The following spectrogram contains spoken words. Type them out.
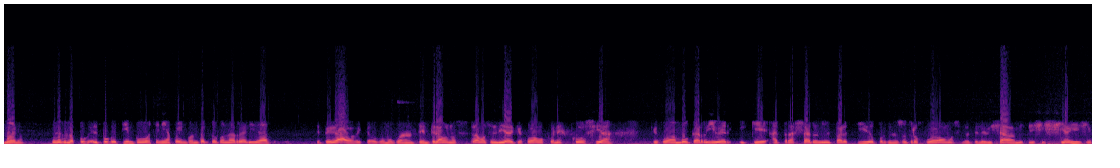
Bueno, entonces que los po- el poco tiempo vos tenías para en contacto con la realidad, te pegaba, ¿viste? O como cuando te enteramos, nos enteramos el día de que jugábamos con Escocia, que jugaban Boca River y que atrasaron el partido porque nosotros jugábamos y lo televisaban, ¿viste? Y ahí dices,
